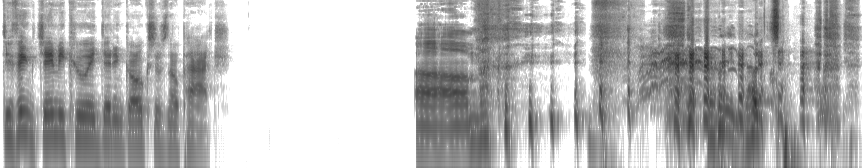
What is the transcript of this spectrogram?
Do you think Jamie Cooley didn't go because there's no patch? Um, I mean, that's,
